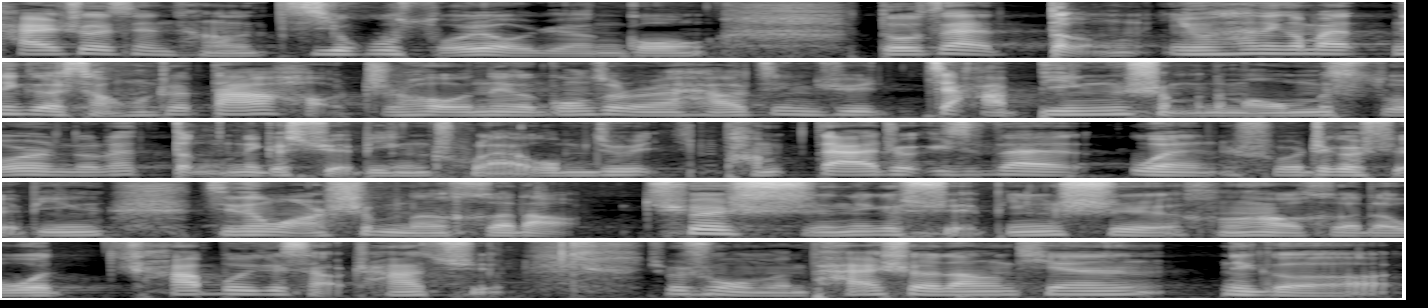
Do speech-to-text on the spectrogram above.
拍摄现场的几乎所有员工都在等，因为他那个卖那个小红车搭好之后，那个工作人员还要进去架冰什么的嘛。我们所有人都在等那个雪冰出来，我们就旁大家就一直在问说这个雪冰今天晚上是不是能喝到？确实那个雪冰是很好喝的。我插播一个小插曲，就是我们拍摄当天那个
